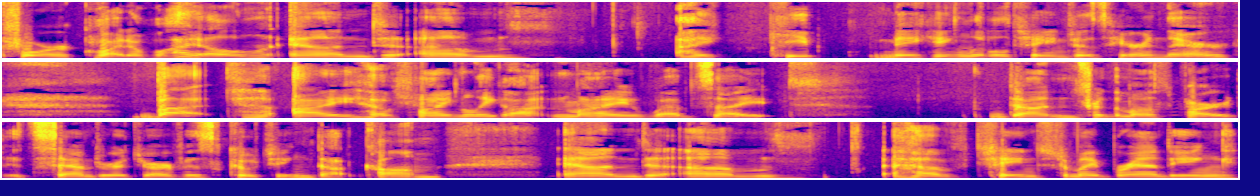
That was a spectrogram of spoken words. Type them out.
for quite a while. And um, I keep making little changes here and there. But I have finally gotten my website done for the most part. It's sandrajarviscoaching.com and um, have changed my branding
